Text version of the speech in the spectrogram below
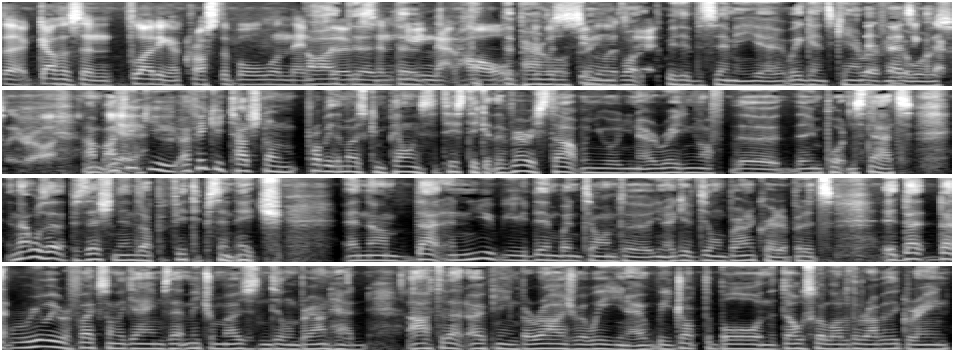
the Gutherson floating across the ball and then Oh, the- Ferguson the- hitting that hole. The It parallel was similar to what that. we did the semi, yeah, against Canberra, I think it was. exactly right. Um, I Yeah. think you, I think you touched on probably the most compelling statistic at the very start when you were, you know, reading off the the important stats, and that was that the possession ended up at fifty percent each, and um, that, and you, you then went on to, you know, give Dylan Brown credit, but it's it, that that really reflects on the games that Mitchell Moses and Dylan Brown had after that opening barrage where we, you know, we dropped the ball and the Dogs got a lot of the rub of the green,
